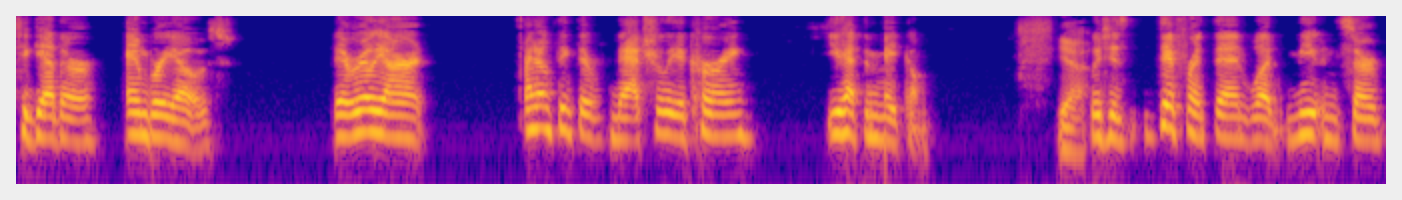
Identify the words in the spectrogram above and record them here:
together embryos. They really aren't, I don't think they're naturally occurring. You have to make them, Yeah. which is different than what mutants are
